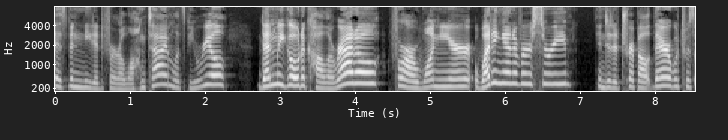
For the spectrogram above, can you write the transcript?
has been needed for a long time, let's be real. Then we go to Colorado for our one year wedding anniversary and did a trip out there, which was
